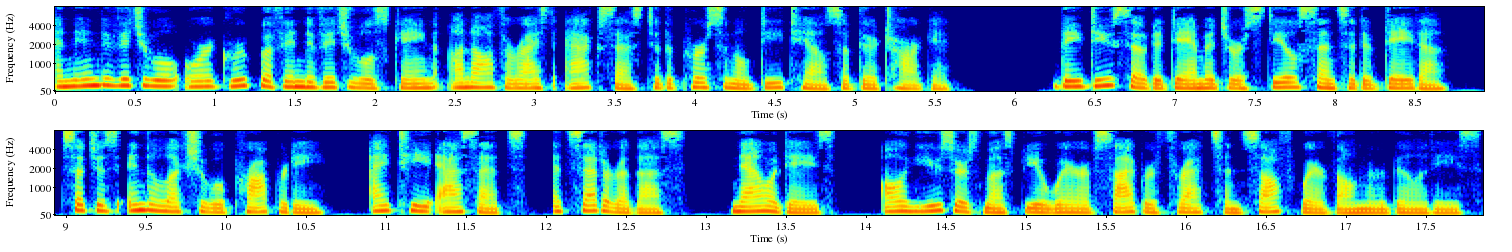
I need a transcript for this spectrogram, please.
an individual or a group of individuals gain unauthorized access to the personal details of their target. They do so to damage or steal sensitive data, such as intellectual property, IT assets, etc. Thus, nowadays, all users must be aware of cyber threats and software vulnerabilities.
